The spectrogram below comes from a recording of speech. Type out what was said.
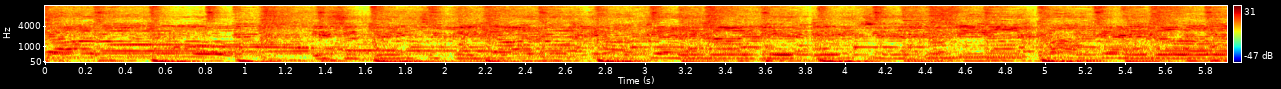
यारो इस देश के यारो क्या कहना? ये देश दुनिया का कहना।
